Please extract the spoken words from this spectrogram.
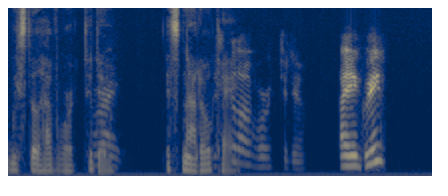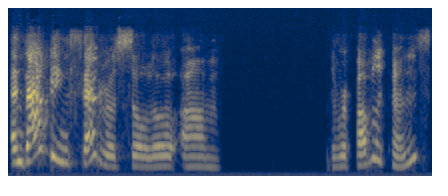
we still have work to do. Right. It's not We okay. still have work to do. I agree. And that being said, RoSolo, um, the Republicans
